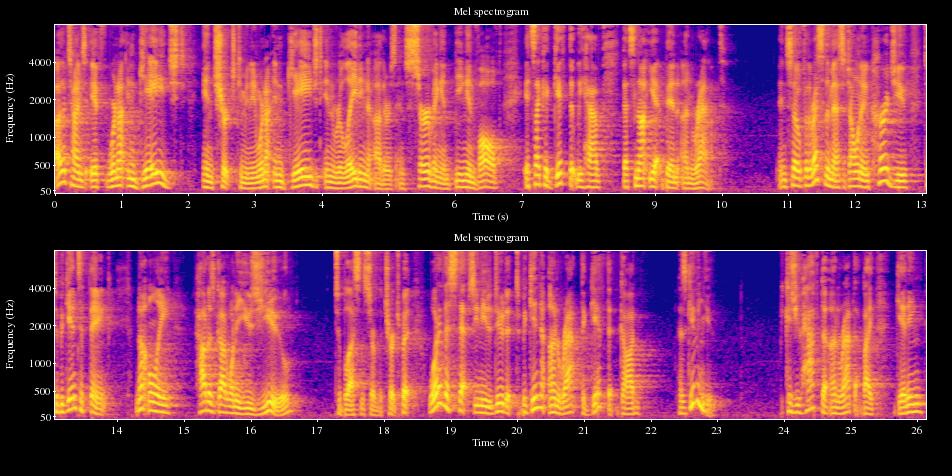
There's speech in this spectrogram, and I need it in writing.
Other times, if we're not engaged in church community. We're not engaged in relating to others and serving and being involved. It's like a gift that we have that's not yet been unwrapped. And so, for the rest of the message, I want to encourage you to begin to think not only how does God want to use you to bless and serve the church, but what are the steps you need to do to, to begin to unwrap the gift that God has given you? Because you have to unwrap that by getting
